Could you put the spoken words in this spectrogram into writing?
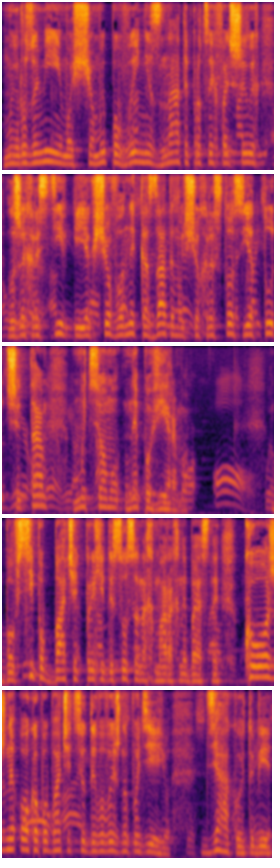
Ми розуміємо, що ми повинні знати про цих фальшивих лжехристів, і якщо вони казатимуть, що Христос є тут чи там, ми цьому не повіримо. Бо всі побачать прихід Ісуса на хмарах небесних. Кожне око побачить цю дивовижну подію. Дякую тобі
